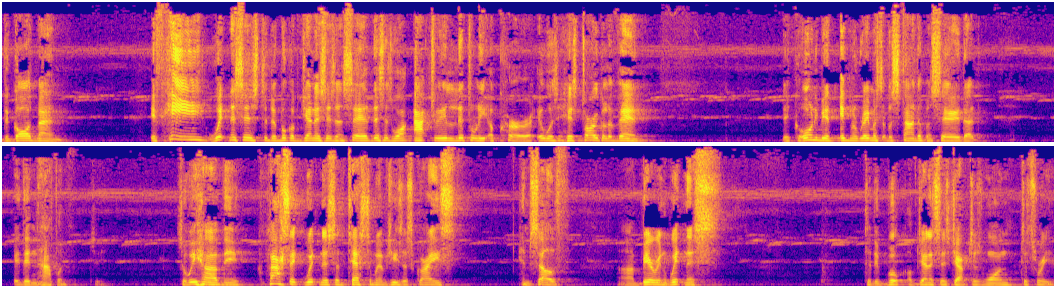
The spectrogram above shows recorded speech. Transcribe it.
the God man, if he witnesses to the book of Genesis and said this is what actually literally occurred, it was a historical event, there could only be an ignoramus that would stand up and say that it didn't happen. See? So we have the classic witness and testimony of Jesus Christ himself uh, bearing witness to the book of Genesis, chapters 1 to 3.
